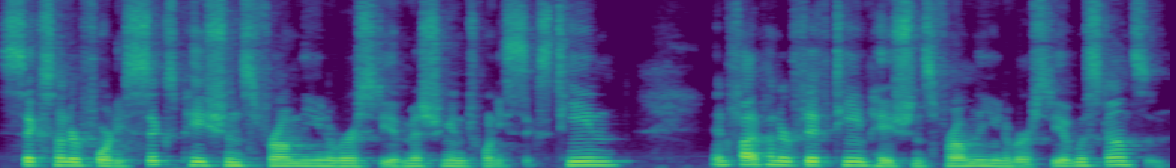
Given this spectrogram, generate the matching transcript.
646 patients from the University of Michigan 2016, and 515 patients from the University of Wisconsin.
